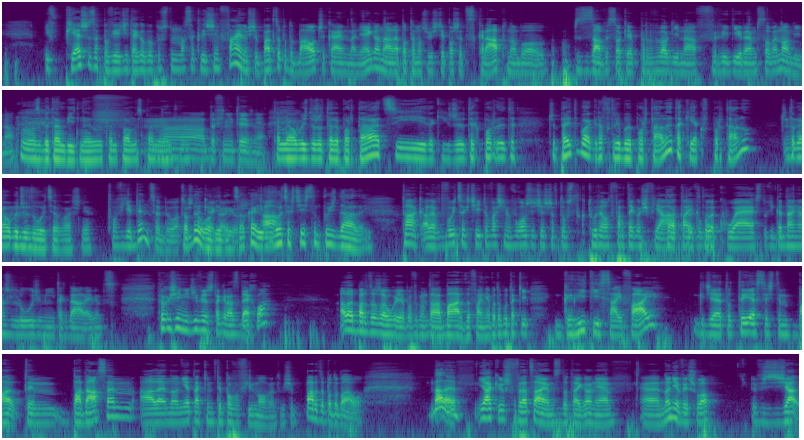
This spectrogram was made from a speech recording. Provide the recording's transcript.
I w pierwsze zapowiedzi tego po prostu masakrycznie fajne. Mi się bardzo podobało, czekałem na niego, no ale potem oczywiście poszedł scrap, no bo za wysokie progi na 3D Ramsowe nogi, no. no. Zbyt ambitny był ten pomysł, pamiętam. No, definitywnie. Tam miało być dużo teleportacji, takich, że tych por... Czy Prey to była gra, w której były portale, takie jak w portalu? Czy to miało być w dwójce właśnie? To w jedynce było To coś było w jedynce, okej. i W Tak. dwójce chcieli z tym pójść dalej. Tak, ale w dwójce chcieli to właśnie włożyć jeszcze w tą strukturę otwartego świata Tak, tak, i w ogóle tak. questów i gadania z ludźmi i tak dalej, więc trochę się nie dziwię, że ta gra zdechła, ale bardzo żałuję, bo wyglądała bardzo fajnie, bo to był taki gritty sci-fi, gdzie to ty jesteś tym, ba- tym badassem, ale no nie takim typowo filmowym. To mi się bardzo podobało. No ale jak już wracając do tego, nie, e, no nie wyszło. Wzia-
